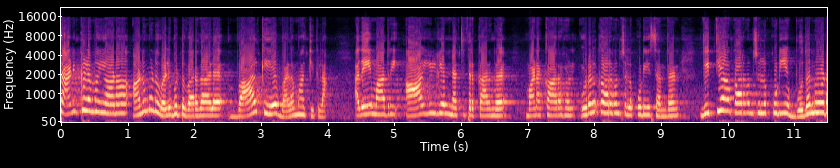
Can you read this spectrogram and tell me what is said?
சனிக்கிழமையான அனுமனை வழிபட்டு வரதால வாழ்க்கையை வளமாக்கிக்கலாம். அதே மாதிரி ஆயில்யம் நட்சத்திரக்காரங்க மனக்காரகன் உடல்காரகன் சொல்லக்கூடிய சந்திரன் வித்யாகாரகன் சொல்லக்கூடிய புதனோட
